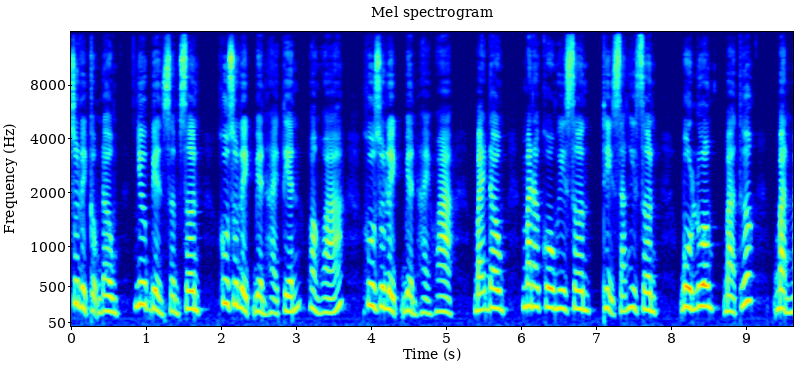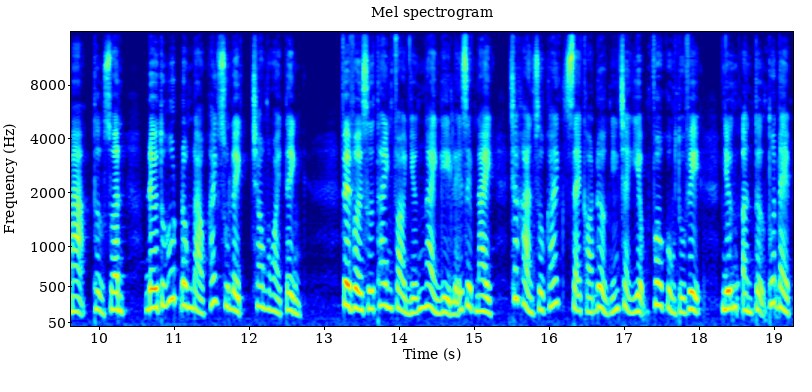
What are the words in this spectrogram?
du lịch cộng đồng như biển Sầm Sơn, khu du lịch biển Hải Tiến, Hoàng Hóa, khu du lịch biển Hải Hòa, Bãi Đông, Manaco Nghi Sơn, thị xã Nghi Sơn, Bù Luông, Bà Thước, Bản Mạ, Thường Xuân đều thu hút đông đảo khách du lịch trong và ngoài tỉnh. Về với xứ Thanh vào những ngày nghỉ lễ dịp này, chắc hẳn du khách sẽ có được những trải nghiệm vô cùng thú vị, những ấn tượng tốt đẹp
